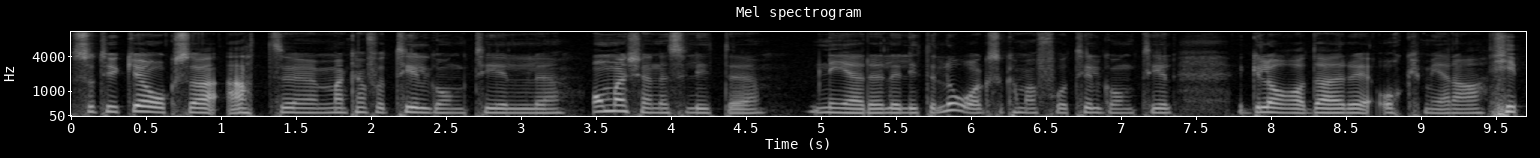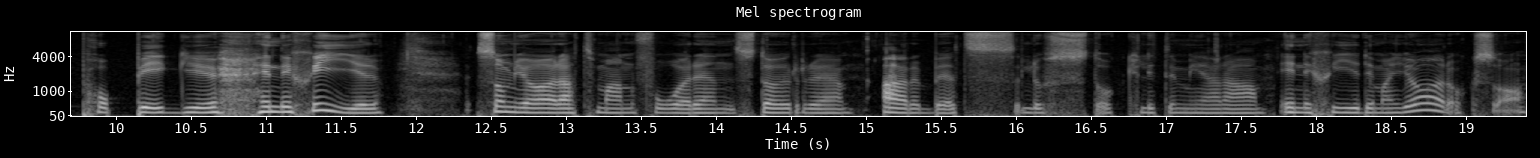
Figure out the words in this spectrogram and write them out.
så tycker jag också att eh, man kan få tillgång till, eh, om man känner sig lite ner eller lite låg så kan man få tillgång till gladare och mera hiphoppig eh, energier som gör att man får en större arbetslust och lite mera energi i det man gör också.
